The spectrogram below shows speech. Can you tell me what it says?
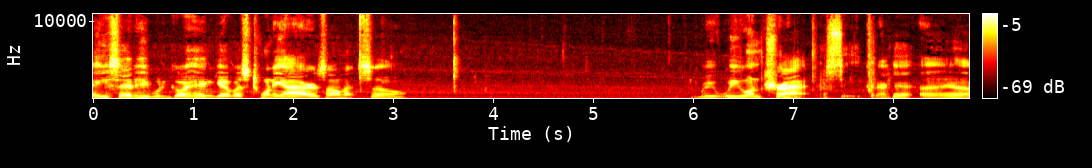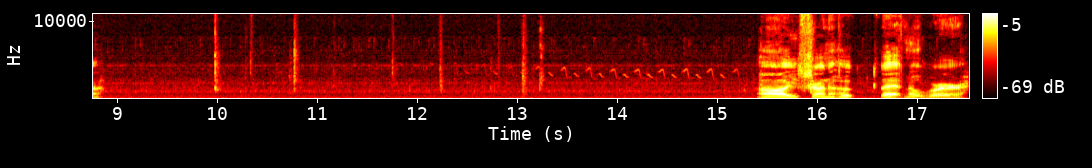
He said he would go ahead and give us 20 hours on it, so we we want to try it. Let's see. Could I get a? Uh, oh, he's trying to hook that over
